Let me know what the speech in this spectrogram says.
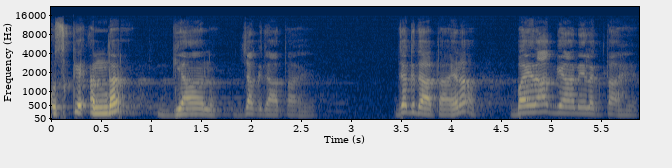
उसके अंदर ज्ञान जग जाता है। जग जाता है ना? वैराग्य आने लगता है।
